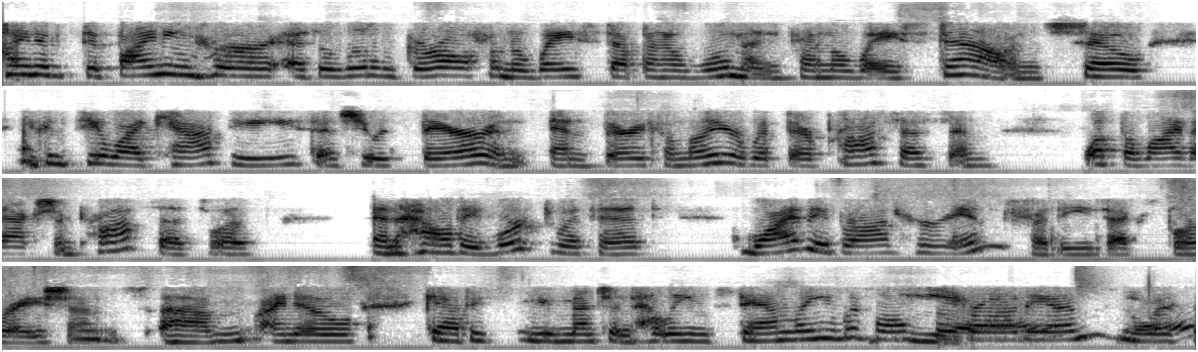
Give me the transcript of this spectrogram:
kind of defining her as a little girl from the waist up and a woman from the waist down. So you can see why Kathy, since she was there and, and very familiar with their process and what the live action process was and how they worked with it, why they brought her in for these explorations. Um, I know, Kathy, you mentioned Helene Stanley was also Yes, brought in, who yes. was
